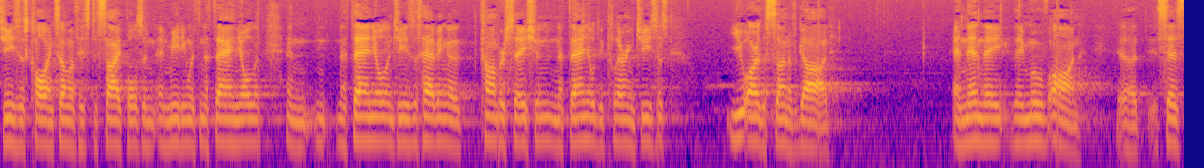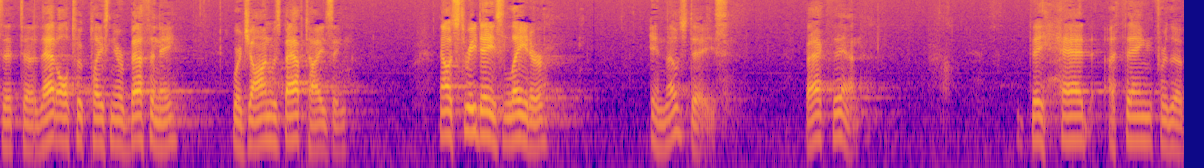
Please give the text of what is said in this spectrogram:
Jesus calling some of his disciples and, and meeting with Nathanael, and, and Nathanael and Jesus having a conversation, Nathanael declaring, Jesus, you are the Son of God. And then they, they move on. Uh, it says that uh, that all took place near Bethany, where John was baptizing. Now it's three days later. In those days, back then, they had a thing for the,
